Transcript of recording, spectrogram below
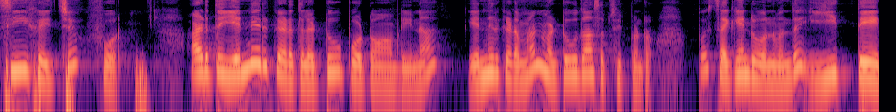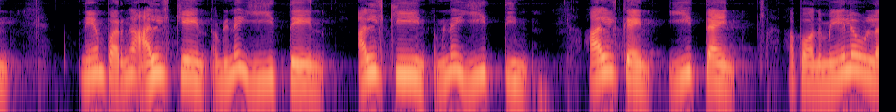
சிஹெச் ஃபோர் அடுத்து எண் இருக்க இடத்துல டூ போட்டோம் அப்படின்னா எண் இருக்க இடம்னா நம்ம டூ தான் சப்ஸ்டியூட் பண்ணுறோம் இப்போ செகண்ட் ஒன் வந்து ஈத்தேன். நேம் பாருங்கள் அல்கேன் அப்படின்னா ஈத்தேன். அல்கீன் அப்படின்னா ஈத்தீன். Alkyne ethyne. அப்போ அந்த மேலே உள்ள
